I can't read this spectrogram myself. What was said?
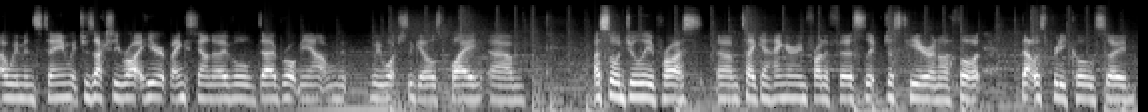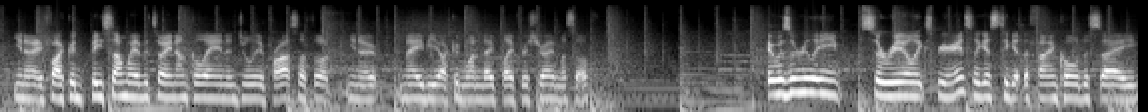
a, women's team, which was actually right here at Bankstown Oval, Dad brought me out and we watched the girls play. Um, I saw Julia Price um, take a hanger in front of first slip just here and I thought that was pretty cool. So, you know, if I could be somewhere between Uncle Ian and Julia Price, I thought, you know, maybe I could one day play for Australia myself. It was a really surreal experience, I guess, to get the phone call to say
